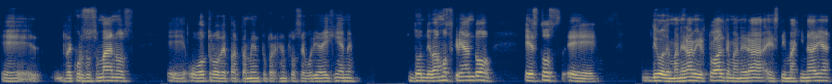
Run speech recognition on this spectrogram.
eh, recursos humanos u otro departamento, por ejemplo, seguridad e higiene, donde vamos creando estos, digo, de manera virtual, de manera este, imaginaria,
